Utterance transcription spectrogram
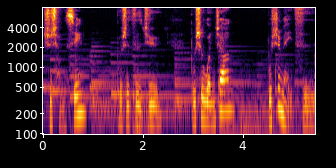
是诚心，不是字句，不是文章，不是美词，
